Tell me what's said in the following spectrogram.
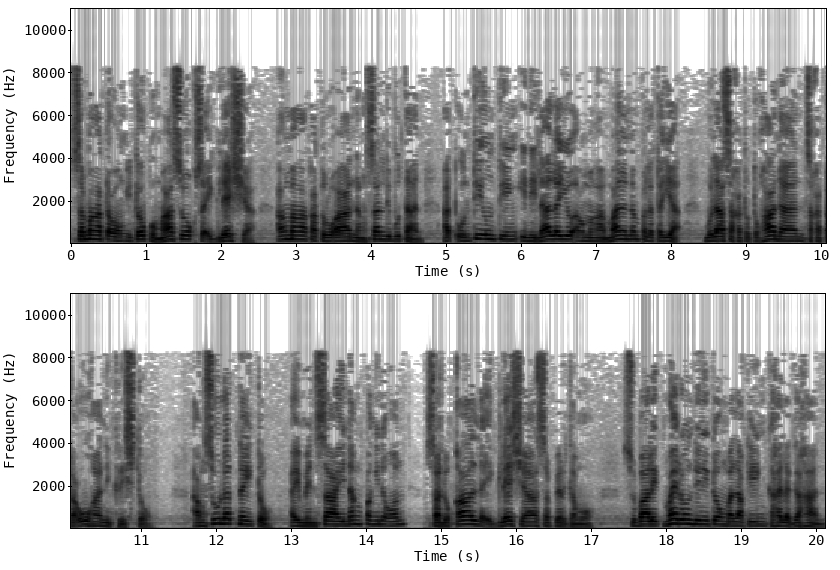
Sa mga taong ito pumasok sa iglesia ang mga katuruan ng sanlibutan at unti-unting inilalayo ang mga mananampalataya mula sa katotohanan sa katauhan ni Kristo. Ang sulat na ito ay mensahe ng Panginoon sa lokal na iglesia sa Pergamo. Subalit mayroon din itong malaking kahalagahan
